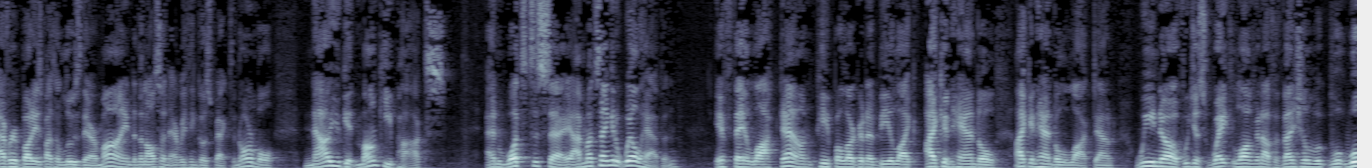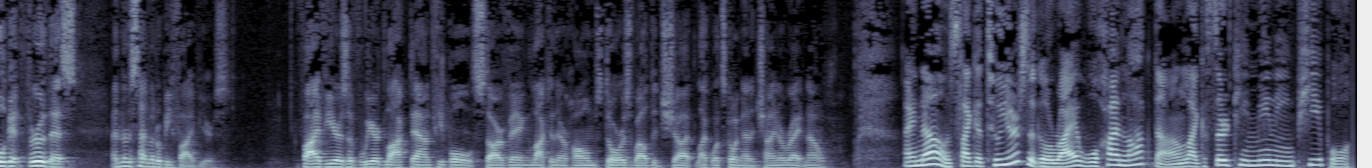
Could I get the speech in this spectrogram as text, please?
Everybody's about to lose their mind, and then all of a sudden everything goes back to normal. Now you get monkeypox, and what's to say? I'm not saying it will happen. If they lock down, people are going to be like, "I can handle, I can handle the lockdown." We know if we just wait long enough, eventually we'll, we'll, get through this, and then this time it'll be five years. Five years of weird lockdown, people starving, locked in their homes, doors welded shut, like what's going on in China right now. I know. It's like two years ago, right? Wuhan lockdown, like 13 million people.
